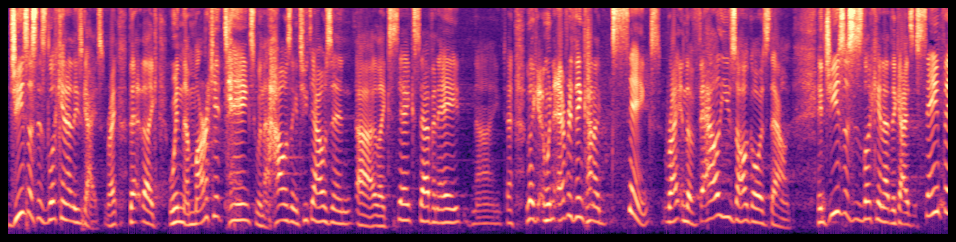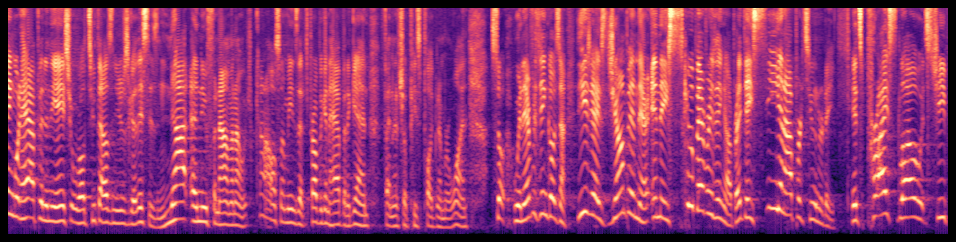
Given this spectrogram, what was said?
Jesus is looking at these guys, right? That like when the market tanks, when the housing in 2000, uh, like six, seven, eight, nine, ten, like when everything kind of sinks, right? And the values all goes down. And Jesus is looking at the guys. Same thing would happen in the ancient world 2,000 years ago. This is not a new phenomenon, which kind of also means that it's probably going to happen again. Financial peace plug number one. So when everything goes down, these guys jump in there and they scoop everything up, right? They see an opportunity. It's priced low, it's cheap,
